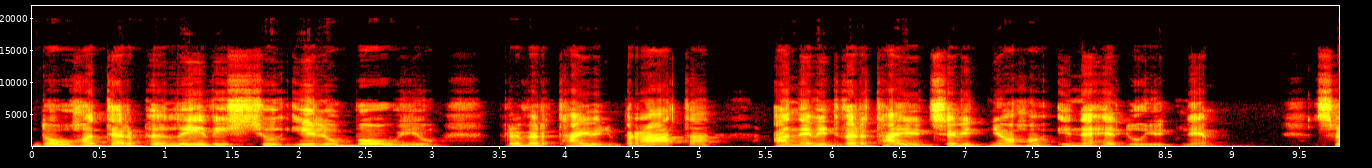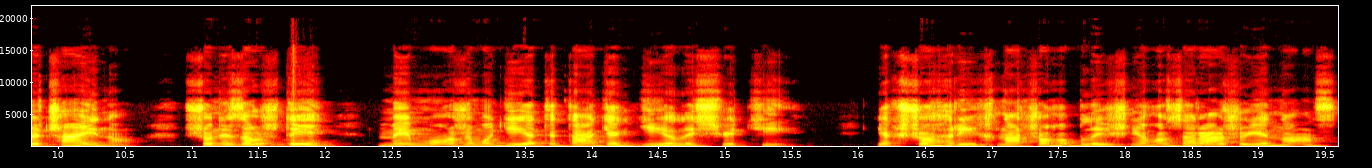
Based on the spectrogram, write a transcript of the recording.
довготерпеливістю і любов'ю привертають брата, а не відвертаються від нього і не гидують ним. Звичайно, що не завжди ми можемо діяти так, як діяли святі. Якщо гріх нашого ближнього заражує нас,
